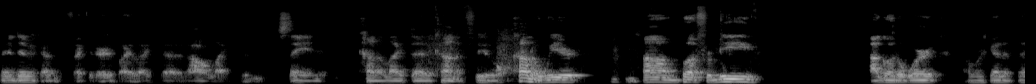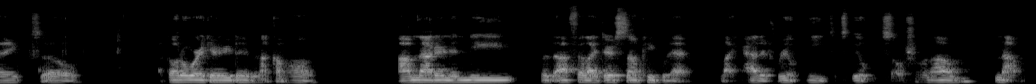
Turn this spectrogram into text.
the pandemic hasn't affected everybody like that, and I don't like really saying it kind of like that. It kind of feel kind of weird. Mhm. Um, but for me, I go to work. I work at a bank, so I go to work every day, when I come home. I'm not in the need, but I feel like there's some people that like have this real need to still be social, and I'm not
